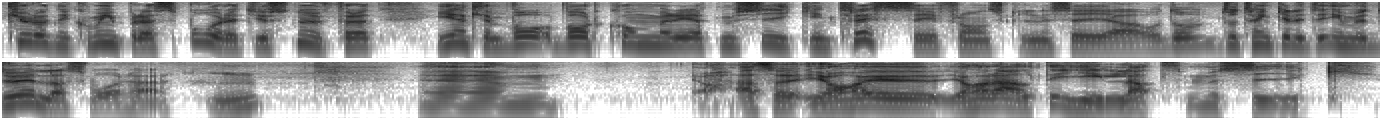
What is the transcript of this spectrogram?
kul att ni kom in på det här spåret just nu. För att egentligen, var- vart kommer ert musikintresse ifrån skulle ni säga? Och då, då tänker jag lite individuella svar här. Ehm, ja, alltså, jag, har ju, jag har alltid gillat musik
